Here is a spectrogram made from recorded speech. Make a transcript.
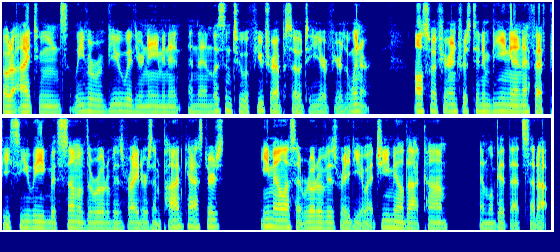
Go to iTunes, leave a review with your name in it, and then listen to a future episode to hear if you're the winner. Also, if you're interested in being in an FFPC league with some of the RotoViz writers and podcasters, email us at rotovizradio at gmail.com and we'll get that set up.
